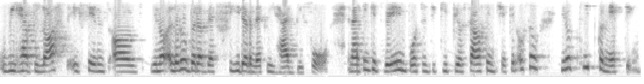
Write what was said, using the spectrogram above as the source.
we have lost a sense of, you know, a little bit of that freedom that we had before. And I think it's very important to keep yourself in check and also, you know, keep connecting.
